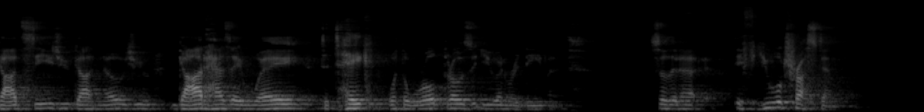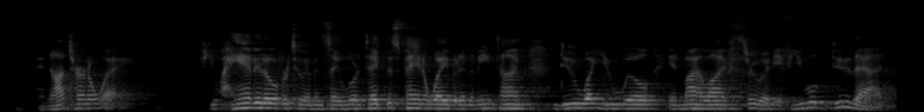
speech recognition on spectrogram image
God sees you, God knows you, God has a way to take what the world throws at you and redeem it. So that uh, if you will trust Him and not turn away, if you hand it over to Him and say, Lord, take this pain away, but in the meantime, do what you will in my life through it, if you will do that,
